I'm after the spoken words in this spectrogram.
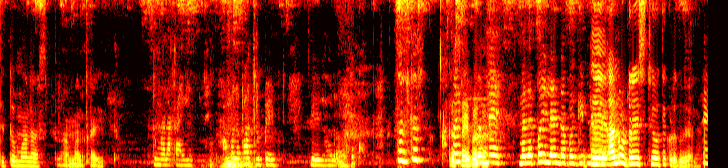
ते तुम्हाला असतं आम्हाला काय येत तुम्हाला काय येत नाही. आम्हाला पाच रुपये लय झालं. चल चल. कसं आहे बघा. मम्मी, मला पहिल्यांदा बघितलं ते आणू ड्रेस ठेव तिकडं तुझ्याला काय,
